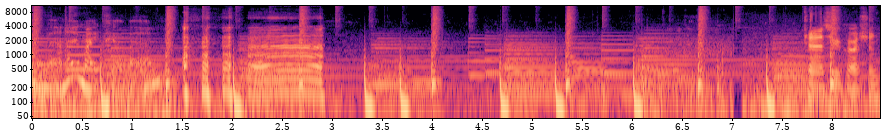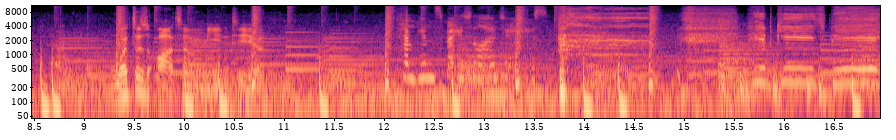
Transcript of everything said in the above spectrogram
Then I might feel bad. Can I ask you a question? What does autumn mean to you? Pumpkin spice lattes. Pumpkin spice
